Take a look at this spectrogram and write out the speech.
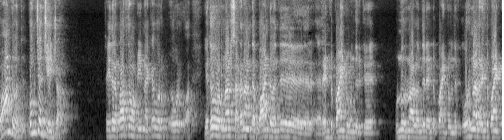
பாண்ட் வந்து கொஞ்சம் சேஞ்ச் ஆகும். ஸோ இதில் பார்த்தோம் அப்படின்னாக்கா ஒரு ஒரு ஏதோ ஒரு நாள் சடனாக அந்த பாண்டு வந்து ரெண்டு பாயிண்ட் வந்திருக்கு. இன்னொரு நாள் வந்து ரெண்டு பாயிண்ட் வந்திருக்கு. ஒரு நாள் ரெண்டு பாயிண்ட்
